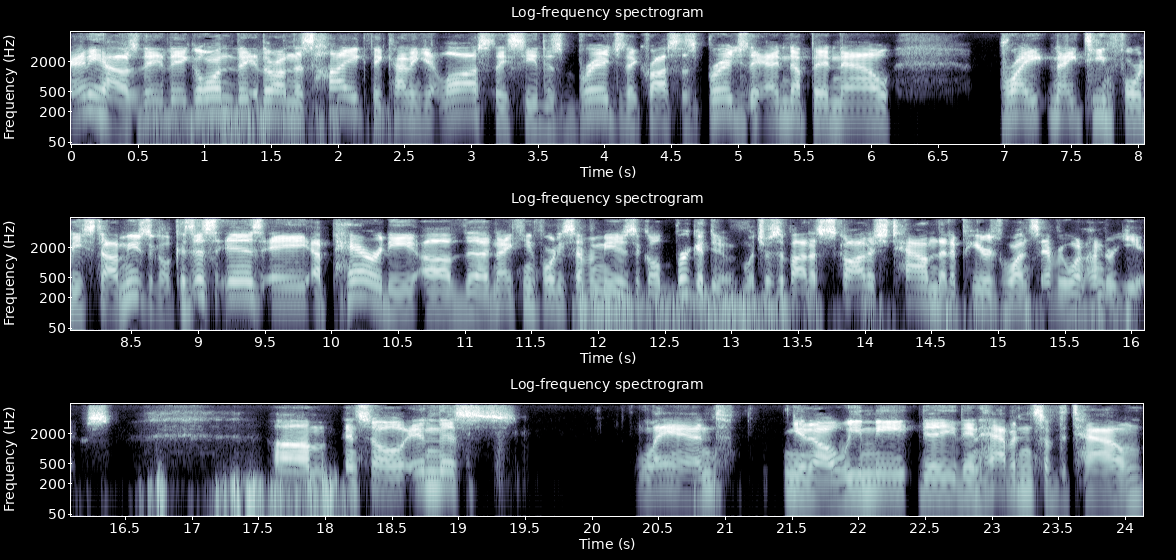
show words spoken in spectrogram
anyhow, they, they go on, they, they're on this hike. They kind of get lost. They see this bridge. They cross this bridge. They end up in now bright 1940 style musical because this is a, a parody of the 1947 musical Brigadoon, which was about a Scottish town that appears once every 100 years. Um, and so in this land, you know, we meet the, the inhabitants of the town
